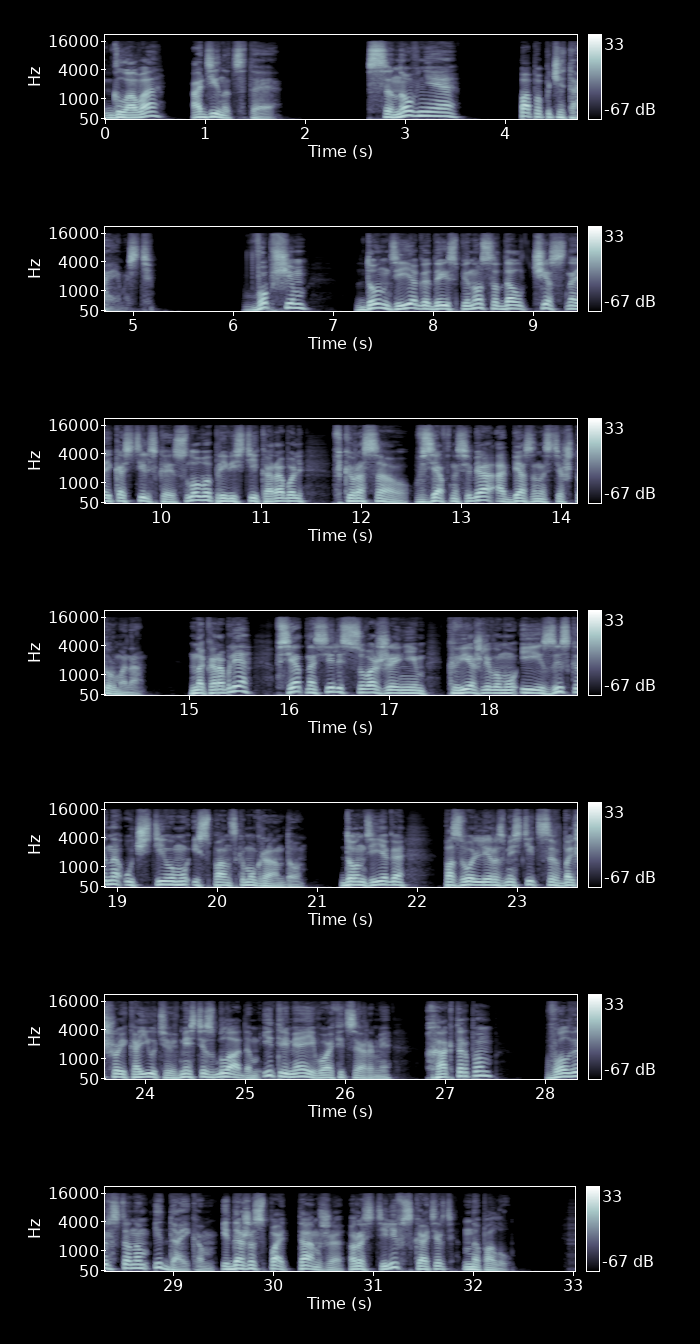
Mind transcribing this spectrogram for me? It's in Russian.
Глава 11. Сыновняя папопочитаемость. В общем, Дон Диего де Испиноса дал честное кастильское слово привести корабль в Кюрасао, взяв на себя обязанности штурмана. На корабле все относились с уважением к вежливому и изысканно учтивому испанскому гранду. Дон Диего позволили разместиться в большой каюте вместе с Бладом и тремя его офицерами — Хакторпом, Волверстоном и Дайком, и даже спать там же, расстелив скатерть на полу.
